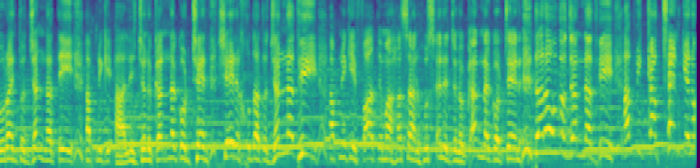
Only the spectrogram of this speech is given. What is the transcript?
নুরাইন তো জান্নাতি। আপনি কি আলীর জন্য কান্না করছেন? শের খুদা তো জান্নাতি। আপনি কি ফাতেমা হাসান হুসেনের জন্য কান্না করছেন? তারাও তো জান্নাতি। আপনি কাঁদছেন কেন?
